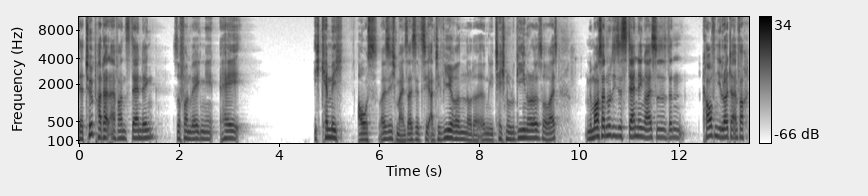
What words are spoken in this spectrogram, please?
Der Typ hat halt einfach ein Standing, so von wegen, hey, ich kenne mich aus, weiß ich, meine, sei es jetzt die Antiviren oder irgendwie Technologien oder so, weißt Und du machst halt nur dieses Standing, weißt du, dann kaufen die Leute einfach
